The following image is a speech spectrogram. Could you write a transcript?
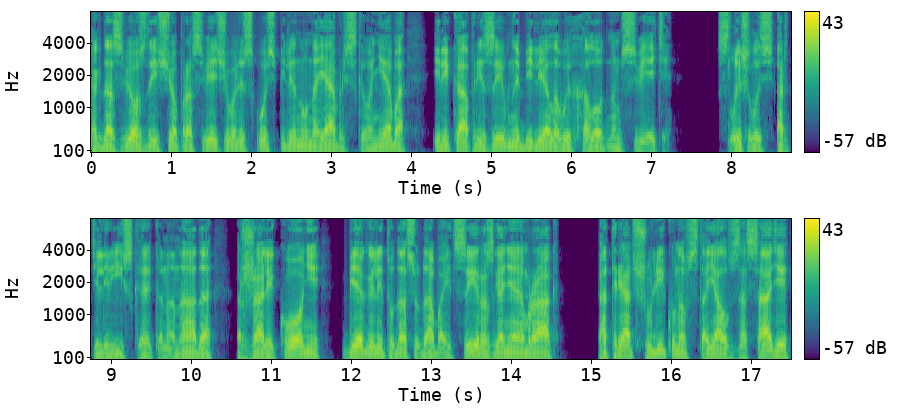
когда звезды еще просвечивали сквозь пелену ноябрьского неба, и река призывно белела в их холодном свете. Слышалась артиллерийская канонада, ржали кони, бегали туда-сюда бойцы, разгоняя мрак. Отряд шуликунов стоял в засаде,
